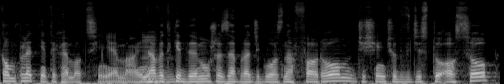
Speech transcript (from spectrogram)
kompletnie tych emocji nie ma. I nawet kiedy muszę zabrać głos na forum 10-20 osób,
